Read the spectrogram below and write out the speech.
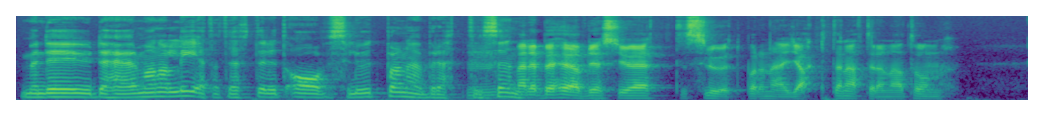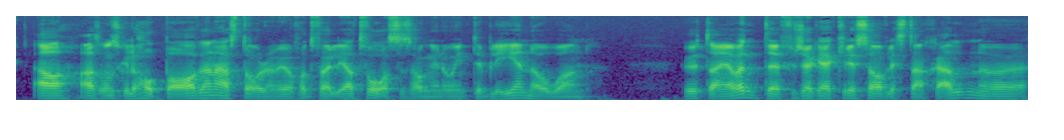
Men det är ju det här man har letat efter, ett avslut på den här berättelsen. Mm, men det behövdes ju ett slut på den här jakten efter den att hon... Ja, att hon skulle hoppa av den här storyn vi har fått följa två säsonger och inte bli en no one. Utan jag vet inte, försöka kryssa av listan själv nu.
